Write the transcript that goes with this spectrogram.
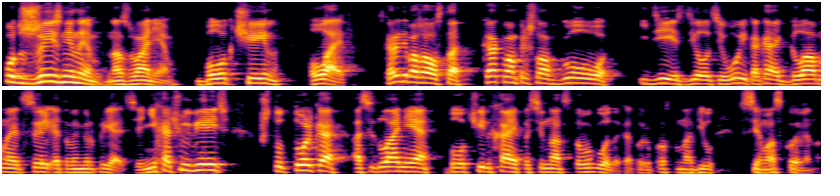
под жизненным названием Blockchain Live. Скажите, пожалуйста, как вам пришла в голову идея сделать его и какая главная цель этого мероприятия. Не хочу верить, что только оседлание блокчейн-хайпа 2017 года, который просто набил всем оскомину.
